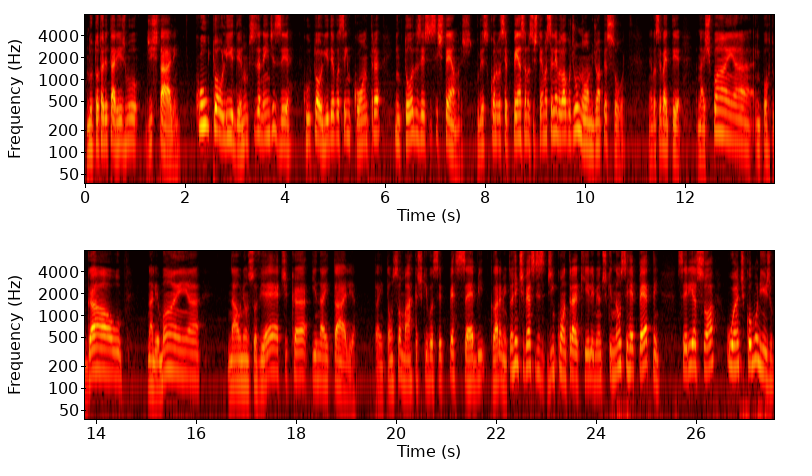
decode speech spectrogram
no totalitarismo de Stalin. Culto ao líder, não precisa nem dizer. Culto ao líder você encontra em todos esses sistemas. Por isso, quando você pensa no sistema, você lembra logo de um nome, de uma pessoa. Né, você vai ter na Espanha, em Portugal, na Alemanha, na União Soviética e na Itália. Tá? Então são marcas que você percebe claramente. Então, se a gente tivesse de encontrar aqui elementos que não se repetem, seria só o anticomunismo.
